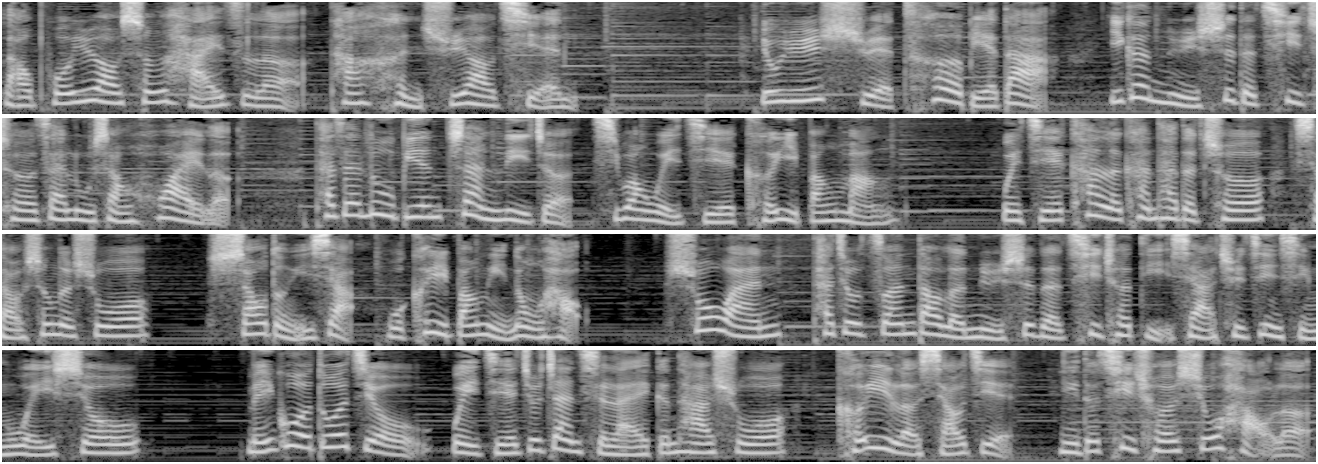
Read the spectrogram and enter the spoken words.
老婆又要生孩子了，他很需要钱。由于雪特别大，一个女士的汽车在路上坏了，她在路边站立着，希望伟杰可以帮忙。伟杰看了看他的车，小声的说：“稍等一下，我可以帮你弄好。”说完，他就钻到了女士的汽车底下去进行维修。没过多久，伟杰就站起来跟他说：“可以了，小姐，你的汽车修好了。”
